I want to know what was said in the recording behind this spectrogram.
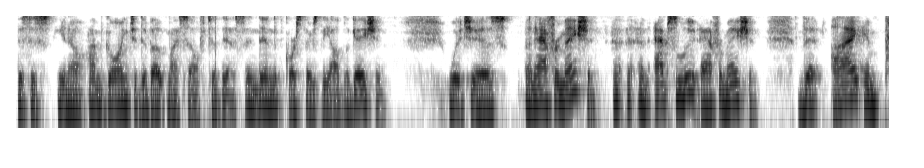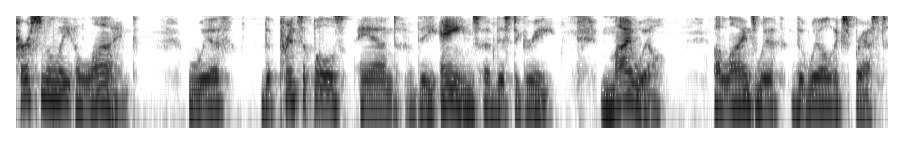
This is, you know, I'm going to devote myself to this. And then of course there's the obligation, which is an affirmation, an absolute affirmation that I am personally aligned with the principles and the aims of this degree. My will aligns with the will expressed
